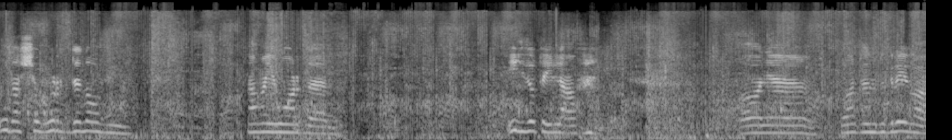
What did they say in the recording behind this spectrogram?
uda się Wardenowi. Dawaj Warden. Idź do tej lawy. O nie, Warden wygrywa.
